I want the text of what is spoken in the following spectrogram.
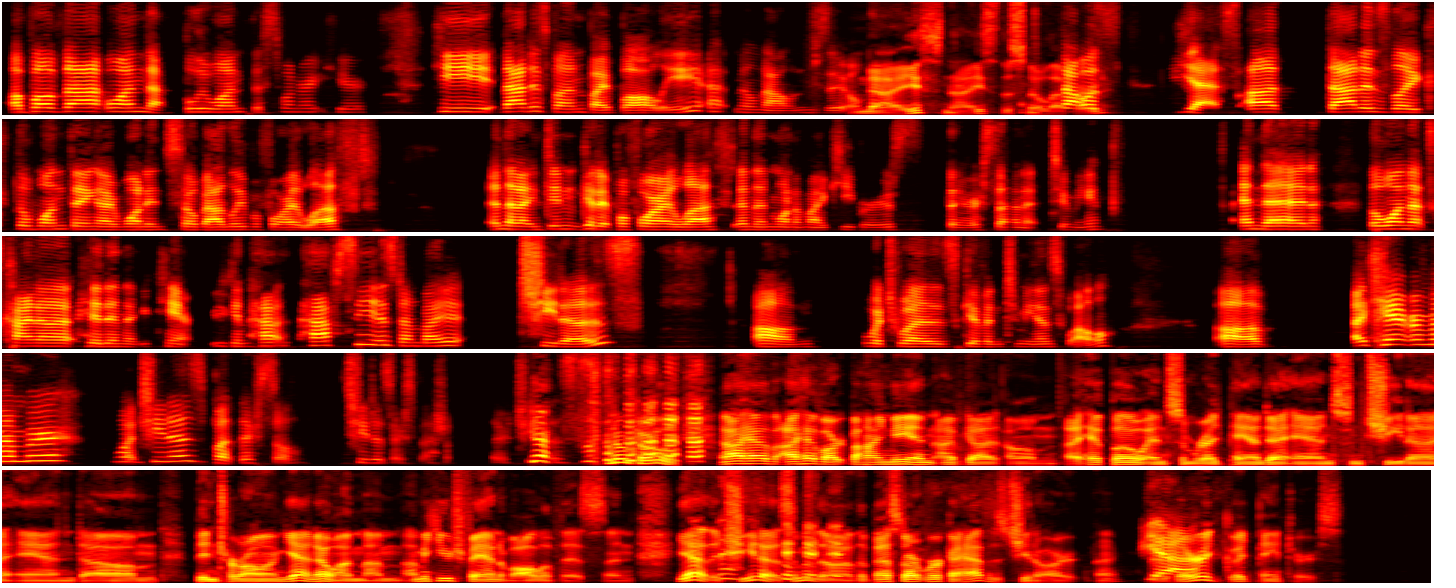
above that one, that blue one, this one right here, he that is done by Bali at Mill Mountain Zoo. Nice, nice. The snow leopard. That was yes. Uh, that is like the one thing I wanted so badly before I left, and then I didn't get it before I left, and then one of my keepers there sent it to me. And then the one that's kind of hidden that you can't you can ha- half see is done by cheetahs, um, which was given to me as well. Uh, I can't remember what cheetahs, but they're still cheetahs are special. They're cheetahs. Yeah, no, totally. I have I have art behind me, and I've got um, a hippo and some red panda and some cheetah and um, binturong. Yeah, no, I'm I'm I'm a huge fan of all of this, and yeah, the cheetah. some of the the best artwork I have is cheetah art. They're yeah. very good painters.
